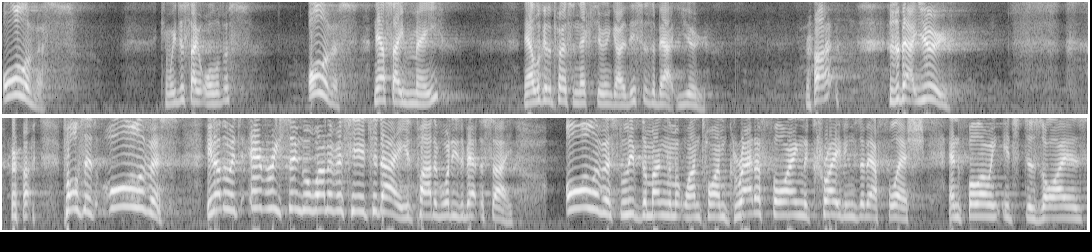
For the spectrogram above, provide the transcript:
All of us, can we just say all of us? All of us. Now say me. Now look at the person next to you and go, This is about you. Right? This is about you. Paul says, All of us in other words, every single one of us here today is part of what he's about to say. All of us lived among them at one time, gratifying the cravings of our flesh and following its desires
